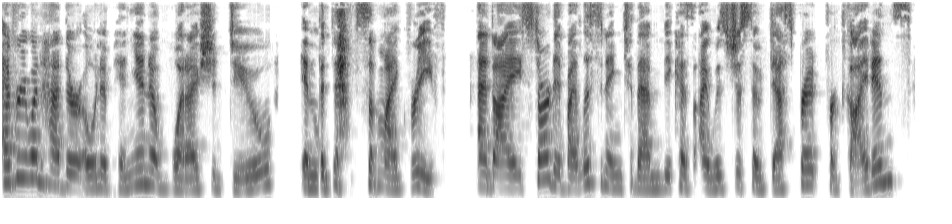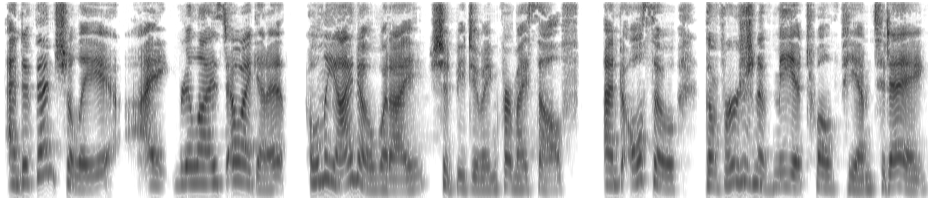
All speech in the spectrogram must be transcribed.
Everyone had their own opinion of what I should do. in the depths of my grief. And I started by listening to them because I was just so desperate for guidance. And eventually I realized, oh, I get it. Only I know what I should be doing for myself. And also the version of me at 12 p.m. today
